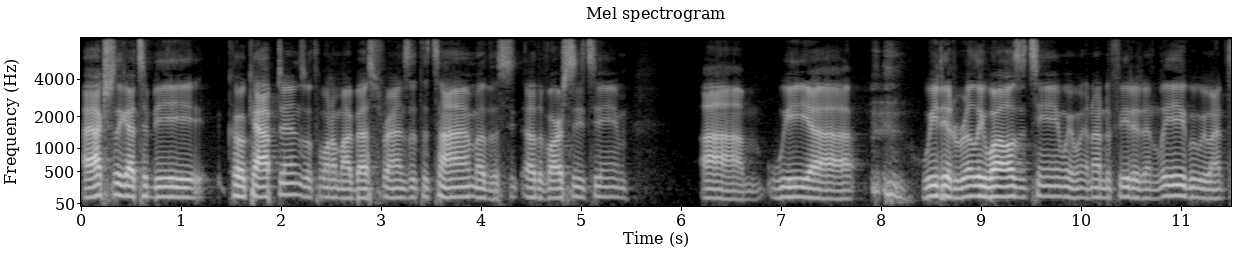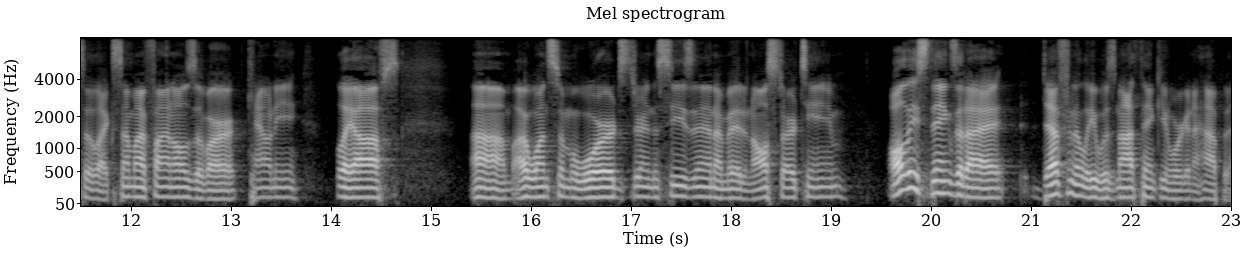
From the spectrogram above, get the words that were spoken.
I actually got to be co-captains with one of my best friends at the time of the of the varsity team. Um, we uh, we did really well as a team. We went undefeated in league. We went to like semifinals of our county playoffs. Um, I won some awards during the season. I made an all-star team. all these things that I definitely was not thinking were going to happen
